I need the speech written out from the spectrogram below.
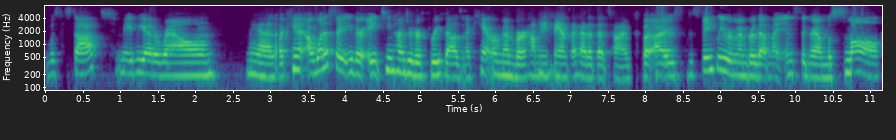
was stopped maybe at around man i can't i want to say either 1800 or 3000 i can't remember how many mm-hmm. fans i had at that time but i distinctly remember that my instagram was small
